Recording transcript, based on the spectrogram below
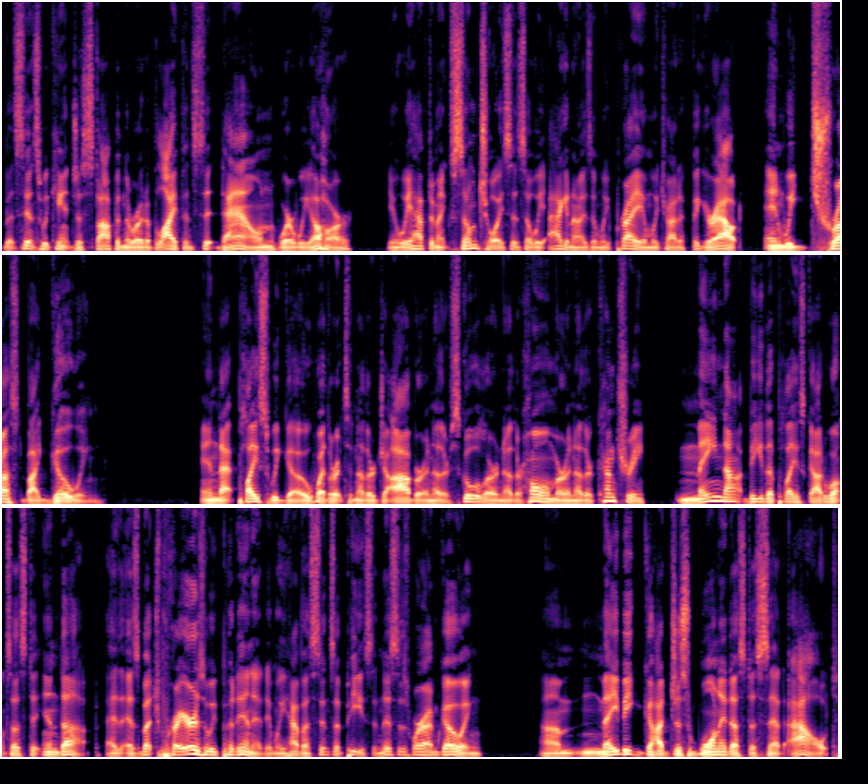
But since we can't just stop in the road of life and sit down where we are, you know, we have to make some choice and so we agonize and we pray and we try to figure out and we trust by going and that place we go, whether it's another job or another school or another home or another country, may not be the place God wants us to end up. As, as much prayer as we put in it, and we have a sense of peace, and this is where I'm going, um, maybe God just wanted us to set out,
